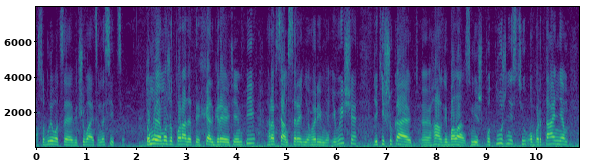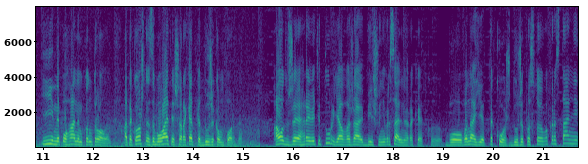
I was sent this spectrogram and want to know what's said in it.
Особливо це відчувається на сітці. Тому я можу порадити Head Gravity MP гравцям середнього рівня і вище, які шукають е, гарний баланс між потужністю, обертанням і непоганим контролем. А також не забувайте, що ракетка дуже комфортна. А от вже Gravity Tour я вважаю більш універсальною ракеткою, бо вона є також дуже простою в використанні,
